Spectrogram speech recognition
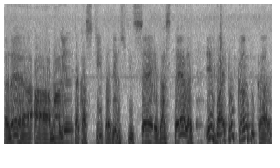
a né, a, a maleta castita dele, os pincéis, as telas, e vai para o campo, cara.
